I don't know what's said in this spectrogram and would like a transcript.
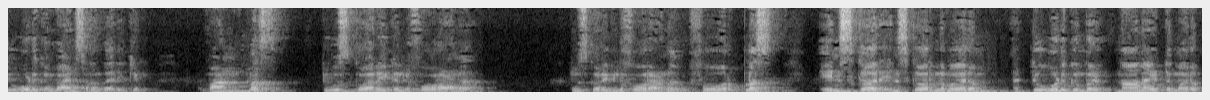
ടു കൊടുക്കുമ്പോൾ ആൻസർ എന്തായിരിക്കും? One plus two square equal to four ആണ്. Two square equal to four ആണ്. Four plus N square N സ്ക്വയറിന് പകരം ടു കൊടുക്കുമ്പോൾ നാലായിട്ട് മാറും.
